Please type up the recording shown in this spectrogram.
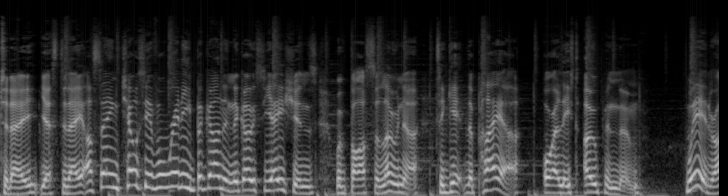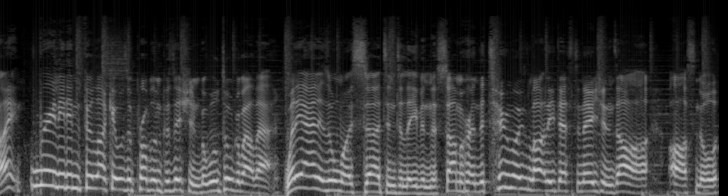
today, yesterday, are saying Chelsea have already begun negotiations with Barcelona to get the player or at least open them. Weird, right? Really didn't feel like it was a problem position, but we'll talk about that. Willian is almost certain to leave in the summer, and the two most likely destinations are Arsenal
